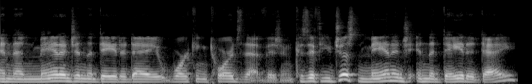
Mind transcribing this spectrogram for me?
and then manage in the day to day working towards that vision. Because if you just manage in the day to day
